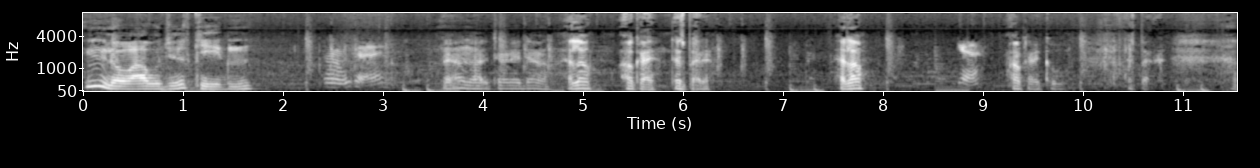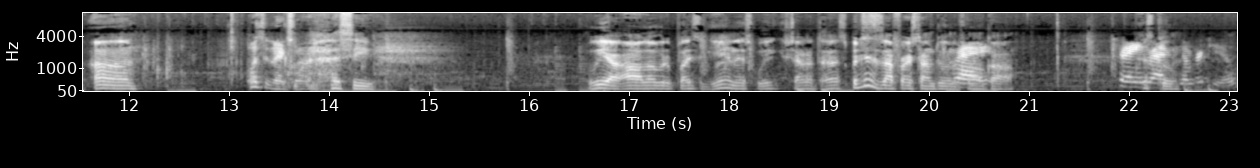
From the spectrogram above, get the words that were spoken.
you know, I was just kidding. Okay. I don't know how to turn it down. Hello? Okay, that's better. Hello? Yeah. Okay, cool. That's better. Um, what's the next one? Let's see. We are all over the place again this week. Shout out to us. But this is our first time doing a phone call. Train That's cool. number two.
